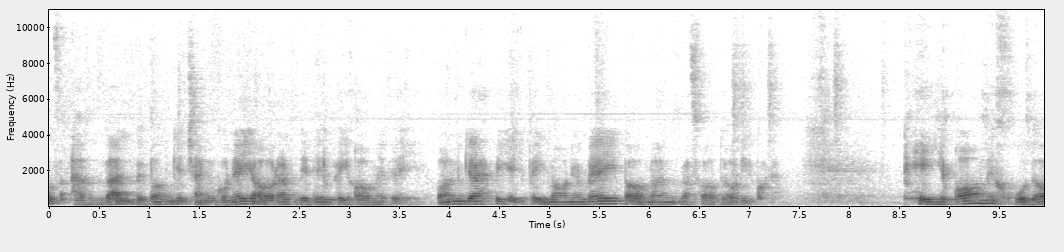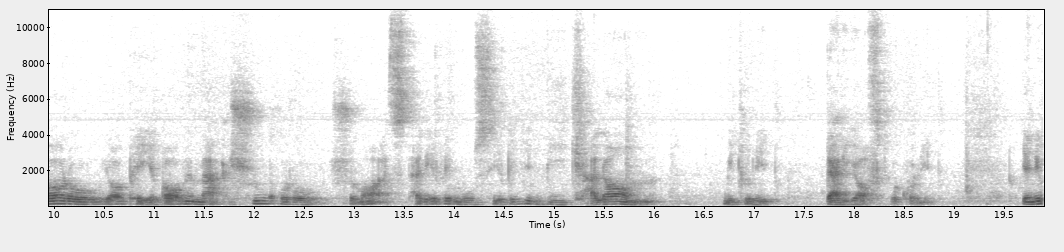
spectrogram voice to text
گفت اول به بانگ چنگونه آرد به دل پیغام وی. وانگه به یک پیمان می با من وفاداری کنم. پیغام خدا رو یا پیغام معشوق رو شما از طریق موسیقی بی کلام می‌تونید دریافت بکنید. یعنی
